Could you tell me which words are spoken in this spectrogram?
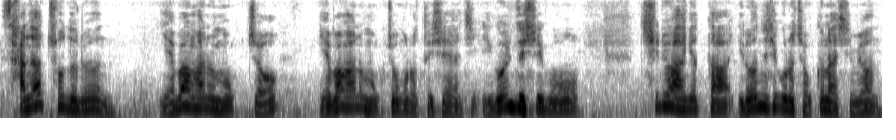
사냐초들은 예방하는 목적 예방하는 목적으로 드셔야지 이걸 드시고 치료하겠다 이런 식으로 접근하시면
